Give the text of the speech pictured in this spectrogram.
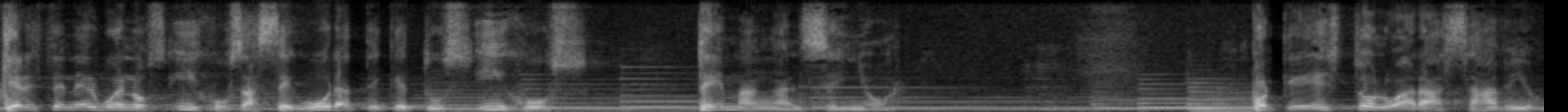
¿Quieres tener buenos hijos? Asegúrate que tus hijos teman al Señor. Porque esto lo hará sabio.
